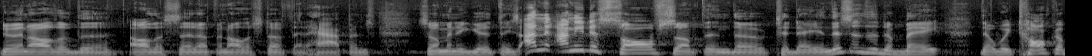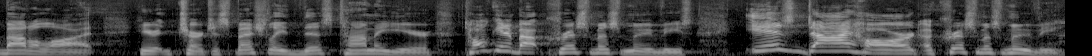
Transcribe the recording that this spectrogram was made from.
doing all of the all the setup and all the stuff that happens. So many good things. I, I need to solve something though today, and this is a debate that we talk about a lot here at church, especially this time of year, talking about Christmas movies. Is Die Hard a Christmas movie? Yes.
